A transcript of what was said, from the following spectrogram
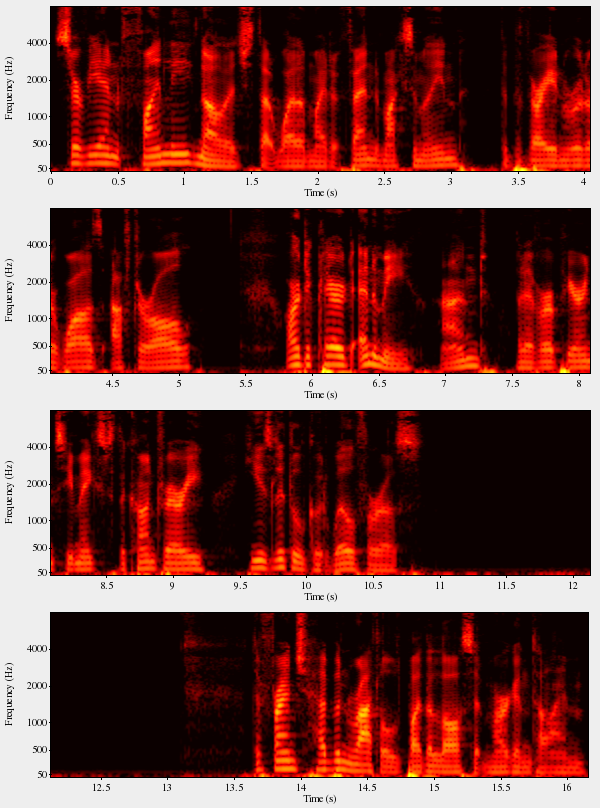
Servien finally acknowledged that while it might offend Maximilian, the Bavarian ruler was, after all, our declared enemy, and, whatever appearance he makes to the contrary, he has little goodwill for us. The French had been rattled by the loss at Mergentheim,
